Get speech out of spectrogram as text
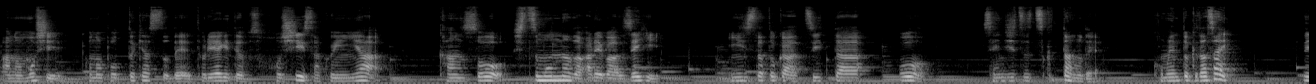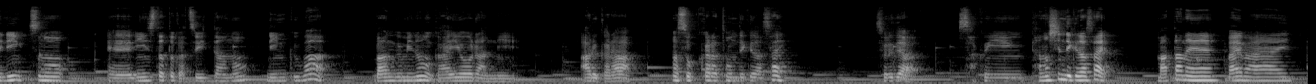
あのもしこのポッドキャストで取り上げてほしい作品や感想質問などあればぜひインスタとかツイッターを先日作ったのでコメントくださいでリンその、えー、インスタとかツイッターのリンクは番組の概要欄にあるからまあ、そこから飛んでください。それでは作品楽しんでください。またね。バイバイ。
